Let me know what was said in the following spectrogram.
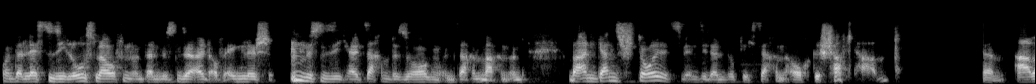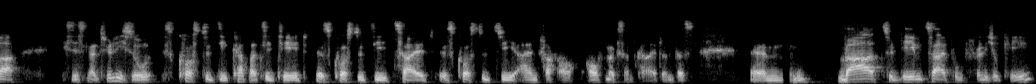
und dann lässt du sie loslaufen und dann müssen sie halt auf Englisch, müssen sie sich halt Sachen besorgen und Sachen machen und waren ganz stolz, wenn sie dann wirklich Sachen auch geschafft haben. Ähm, aber es ist natürlich so, es kostet sie Kapazität, es kostet sie Zeit, es kostet sie einfach auch Aufmerksamkeit. Und das ähm, war zu dem Zeitpunkt völlig okay,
